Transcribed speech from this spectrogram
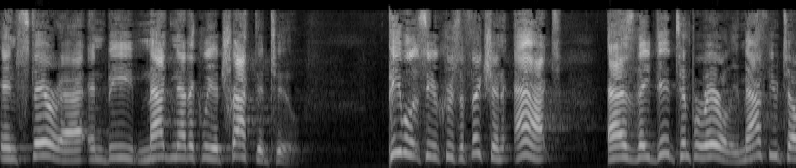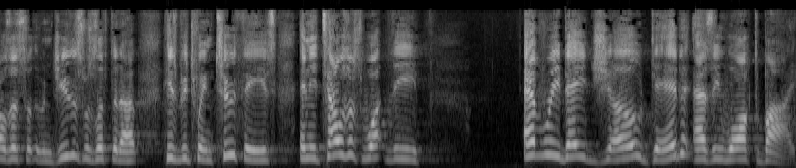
and stare at and be magnetically attracted to. People that see a crucifixion act as they did temporarily. Matthew tells us that when Jesus was lifted up, he's between two thieves, and he tells us what the everyday Joe did as he walked by.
